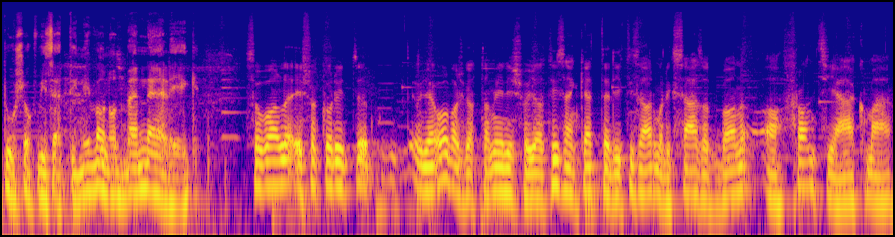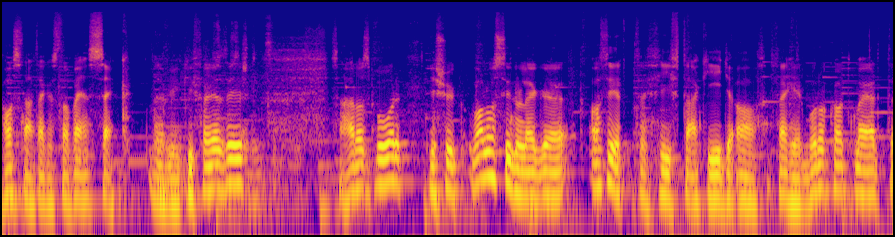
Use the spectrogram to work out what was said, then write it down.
túl sok vizet inni, van ott benne elég. Szóval, és akkor itt ugye olvasgattam én is, hogy a 12.-13. században a franciák már használták ezt a Vensec nevű kifejezést, szárazbor, és ők valószínűleg azért hívták így a fehér borokat, mert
